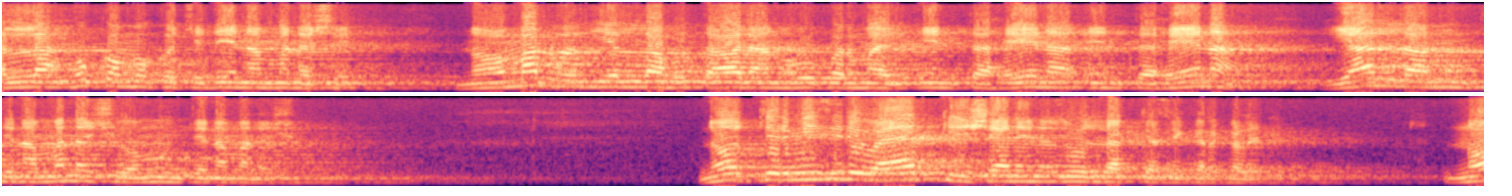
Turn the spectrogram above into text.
الله حکم وکړي چې دینه من شي نو عمر رضی الله تعالی عنہ فرمایل انتهینا انتهینا یا الله مونږ دینه من شو مونږ دینه من شو نو ترمذی روایت کې شان نزول لک ذکر کړل نو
